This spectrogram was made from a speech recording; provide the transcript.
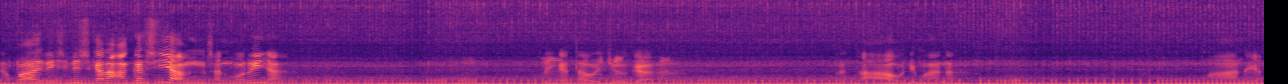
Apa di sini sekarang agak siang San Morinya? Tapi nggak tahu juga. Nggak tahu di mana mana ya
